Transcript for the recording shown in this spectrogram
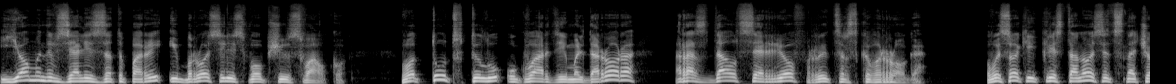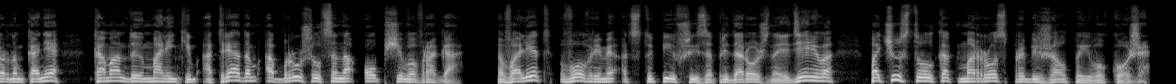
йоманы взялись за топоры и бросились в общую свалку — вот тут, в тылу у гвардии Мальдорора, раздался рев рыцарского рога. Высокий крестоносец на черном коне, командуя маленьким отрядом, обрушился на общего врага. Валет, вовремя отступивший за придорожное дерево, почувствовал, как мороз пробежал по его коже.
